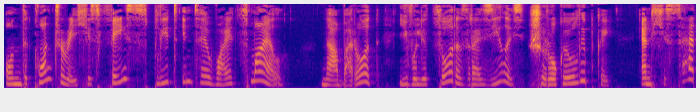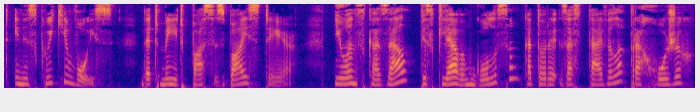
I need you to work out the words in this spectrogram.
On the contrary, his face split into a wide smile. Наоборот, его лицо разразилось широкой улыбкой, and he said in a squeaky voice that made passers-by stare. И он сказал песклявым голосом, который заставило прохожих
